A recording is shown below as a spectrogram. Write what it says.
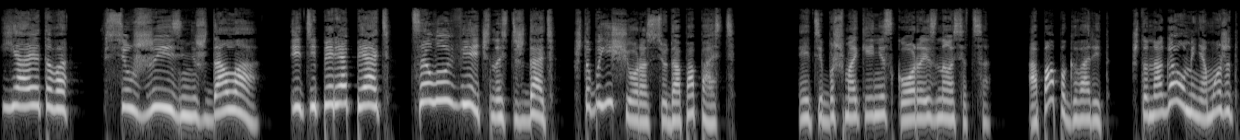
«Я этого всю жизнь ждала, и теперь опять целую вечность ждать, чтобы еще раз сюда попасть. Эти башмаки не скоро износятся, а папа говорит, что нога у меня, может,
